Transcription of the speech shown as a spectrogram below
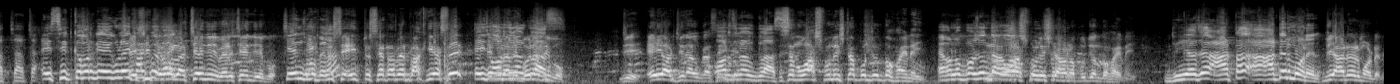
আচ্ছা আচ্ছা এই সিট কভার কি এগুলোই থাকবে ভাই? চেঞ্জ হইবে চেঞ্জ হইব। Change হবে না? একটু- একটু সেটআপের বাকি আছে এই যে জি এই অরিজিনাল গ্লাস Original glass। দেখেন ওয়াশ পলিশটা পর্যন্ত হয় নাই। এখনও পর্যন্ত ওয়াশ পলিশটা এখনও পর্যন্ত হয় নাই। মডেল জি মডেল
